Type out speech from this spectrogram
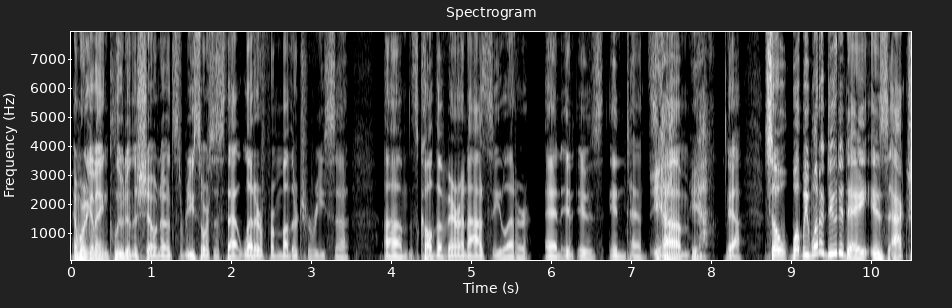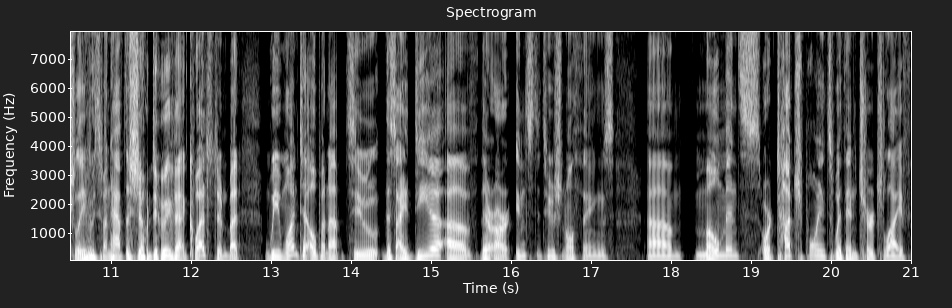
And we're going to include in the show notes the resources that letter from Mother Teresa. Um, it's called the Varanasi letter, and it is intense. Yeah, um, yeah, yeah. So what we want to do today is actually we spent half the show doing that question, but we want to open up to this idea of there are institutional things um, moments or touch points within church life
